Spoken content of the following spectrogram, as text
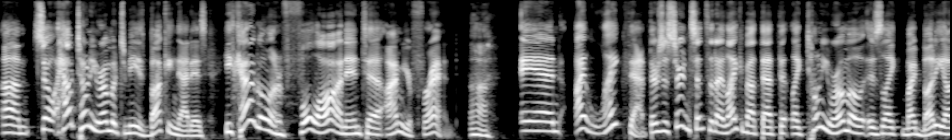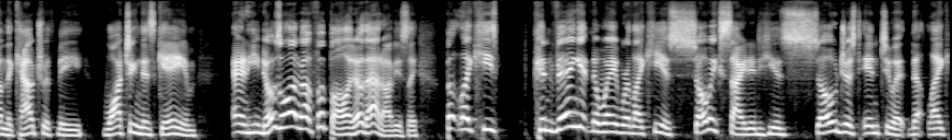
Um, so how Tony Romo to me is bucking that is he's kind of going full on into I'm your friend. Uh-huh. And I like that. There's a certain sense that I like about that, that like Tony Romo is like my buddy on the couch with me watching this game. And he knows a lot about football. I know that obviously. But like he's conveying it in a way where like he is so excited. He is so just into it that like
